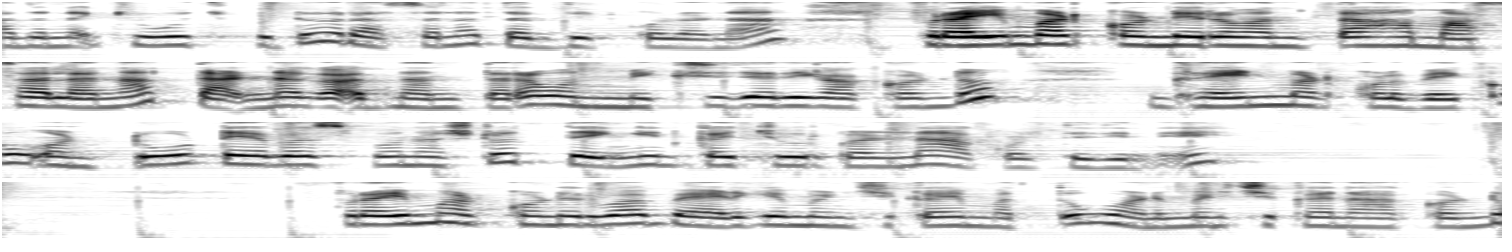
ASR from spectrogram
ಅದನ್ನು ಕಿವುಚ್ಬಿಟ್ಟು ರಸನ ತೆಗೆದಿಟ್ಕೊಳ್ಳೋಣ. ಫ್ರೈ ಮಾಡ್ಕೊಂಡಿರುವಂತಹ ಮಸಾಲಾನ ತಣ್ಣಗಾದ ನಂತರ ಒಂದು ಮಿಕ್ಸಿ ಜಾರಿಗೆ ಹಾಕ್ಕೊಂಡು ಗ್ರೈಂಡ್ ಮಾಡ್ಕೊಳ್ಬೇಕು. ಒಂದು ಟೂ ಟೇಬಲ್ ಸ್ಪೂನಷ್ಟು ತೆಂಗಿನಕಾಯಿ ಚೂರುಗಳನ್ನ ಹಾಕ್ಕೊಳ್ತಿದ್ದೀನಿ. ಫ್ರೈ ಮಾಡ್ಕೊಂಡಿರುವ ಬ್ಯಾಡಿಗೆ ಮೆಣಸಿಕಾಯಿ ಮತ್ತು ಒಣಮೆಣ್ಸಿಕಾಯಿನ ಹಾಕ್ಕೊಂಡು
